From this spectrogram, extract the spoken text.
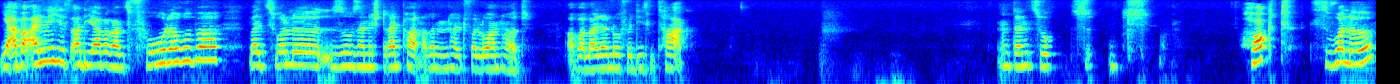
Ja, aber eigentlich ist Ali aber ganz froh darüber, weil Zwolle so seine Streitpartnerin halt verloren hat. Aber leider nur für diesen Tag. Und dann zu, hockt Zwolle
